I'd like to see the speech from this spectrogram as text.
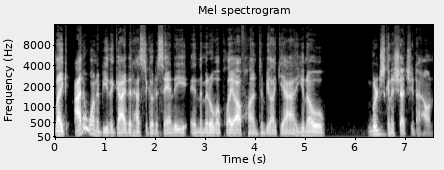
like I don't want to be the guy that has to go to Sandy in the middle of a playoff hunt and be like, "Yeah, you know, we're just going to shut you down."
